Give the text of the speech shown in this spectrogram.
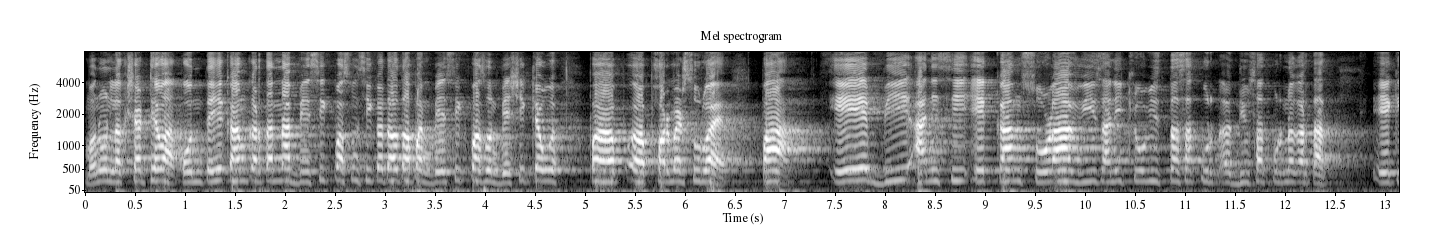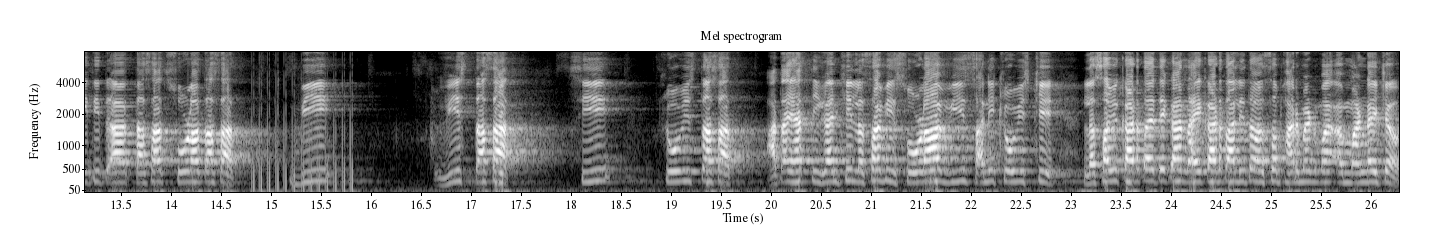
म्हणून लक्षात ठेवा कोणतेही काम करताना बेसिकपासून शिकत आहोत आपण. बेसिकपासून बेसिकच्या फॉर्मॅट सुरू आहे. पहा ए बी आणि सी एक काम सोळा वीस आणि चोवीस तासात पूर्ण दिवसात पूर्ण करतात. ए किती ता- तासात? सोळा तासात. बी वीस तासात. सी चोवीस तासात. आता ह्या तिघांची लसावी सोळा वीस आणि चोवीसची. लसावी काढता येते का? नाही काढता आली तर असं फॉर्मॅट मांडायचं.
